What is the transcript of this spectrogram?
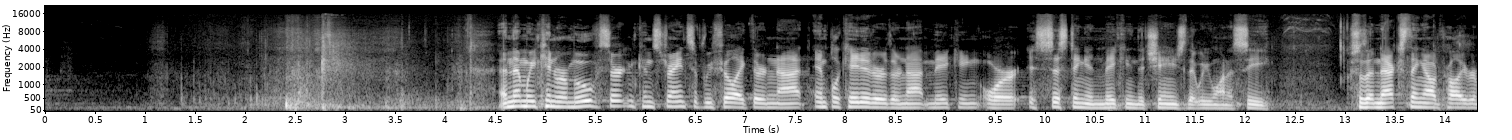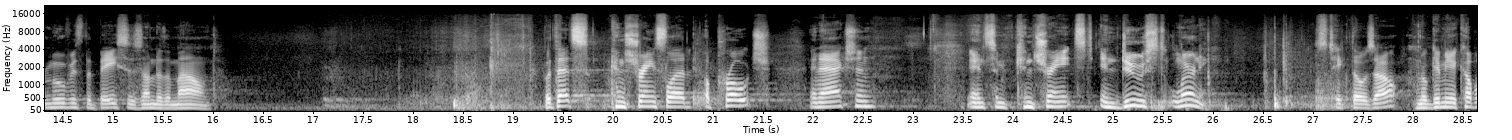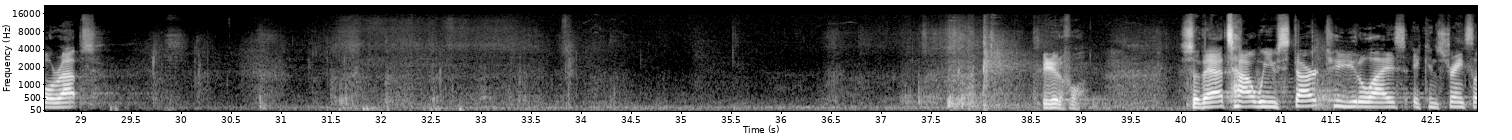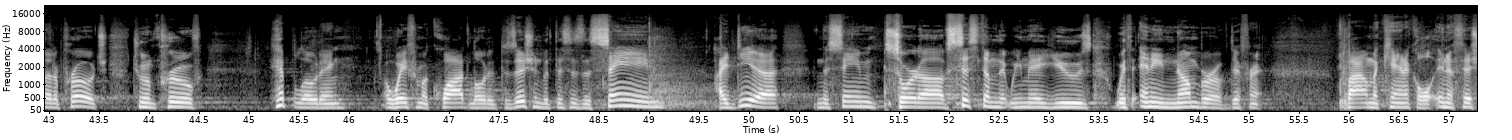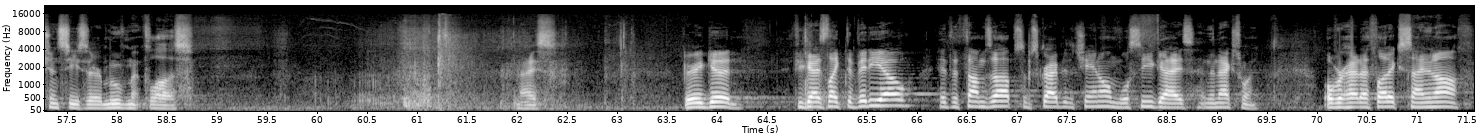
And then we can remove certain constraints if we feel like they're not implicated or they're not making or assisting in making the change that we want to see. So the next thing I would probably remove is the bases under the mound. But that's constraints-led approach and action and some constraints-induced learning. Let's take those out. They'll give me a couple reps. Beautiful. So that's how we start to utilize a constraints-led approach to improve hip loading away from a quad loaded position, but this is the same idea and the same sort of system that we may use with any number of different biomechanical inefficiencies or movement flaws. Nice. Very good. If you guys like the video, hit the thumbs up, subscribe to the channel, and we'll see you guys in the next one. Overhead Athletics signing off.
